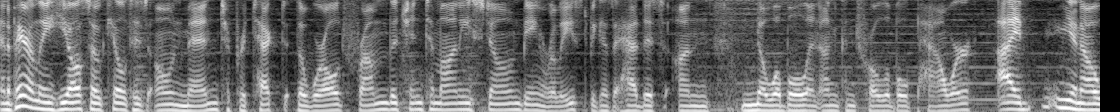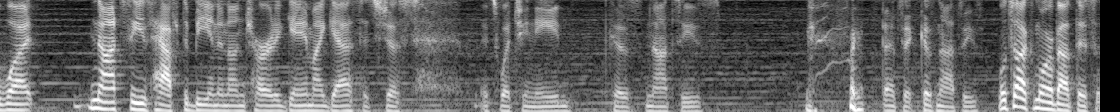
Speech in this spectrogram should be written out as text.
And apparently, he also killed his own men to protect the world from the Chintamani stone being released because it had this unknowable and uncontrollable power. I, you know what? Nazis have to be in an Uncharted game, I guess. It's just, it's what you need because Nazis. That's it, because Nazis. We'll talk more about this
